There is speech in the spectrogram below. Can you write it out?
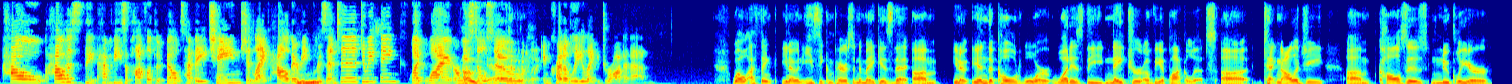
how, how has the, have these apocalyptic films, have they changed in, like, how they're being Mhm. presented, do we think? Like, why are we Oh, still yeah, so definitely. incredibly, like, drawn to them? Well, I think you know an easy comparison to make is that um, you know in the Cold War, what is the nature of the apocalypse? Uh, technology um, causes nuclear.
